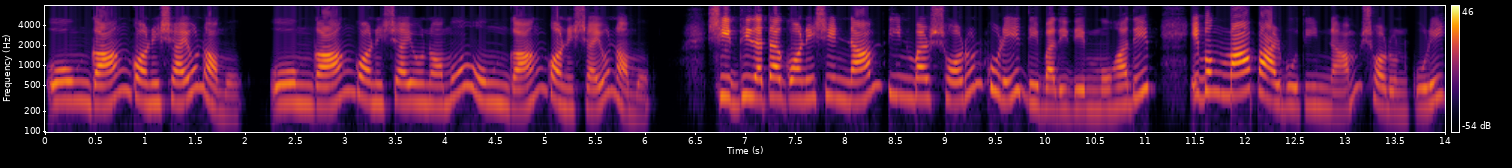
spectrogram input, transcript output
ওং গাং গণেশায় নম। ওং গাং গণেশায় নম, ওং গাং গণেশায় নম। সিদ্ধিদাতা গণেশের নাম তিনবার স্মরণ করে দেবাদিদেব মহাদেব এবং মা পার্বতীর নাম স্মরণ করে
